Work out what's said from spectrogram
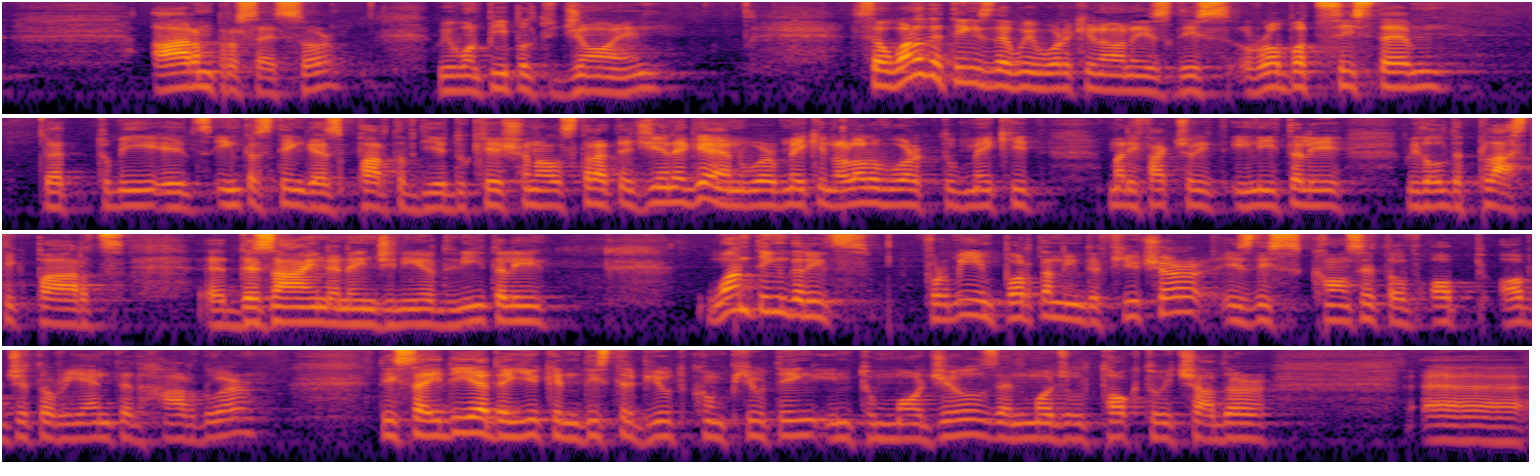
ARM processor. We want people to join. So one of the things that we're working on is this robot system that to me it's interesting as part of the educational strategy. And again, we're making a lot of work to make it, manufacture it in Italy with all the plastic parts uh, designed and engineered in Italy. One thing that is, for me, important in the future is this concept of ob object-oriented hardware. This idea that you can distribute computing into modules and modules talk to each other uh,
